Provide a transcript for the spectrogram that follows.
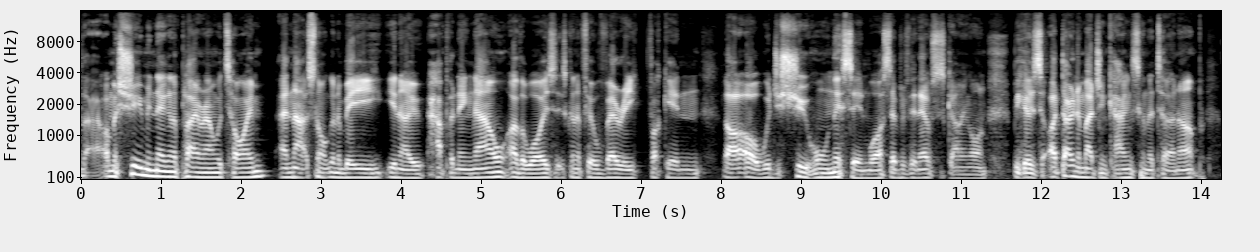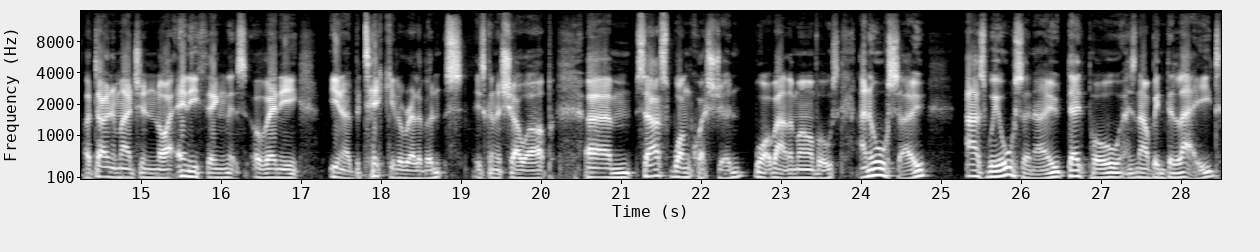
I'm assuming they're going to play around with time, and that's not going to be, you know, happening now. Otherwise, it's going to feel very fucking like, oh, we'll just shoehorn this in whilst everything else is going on. Because I don't imagine Kang's going to turn up. I don't imagine like anything that's of any, you know, particular relevance is going to show up. Um, so that's one question. What about the Marvels? And also, as we also know, Deadpool has now been delayed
